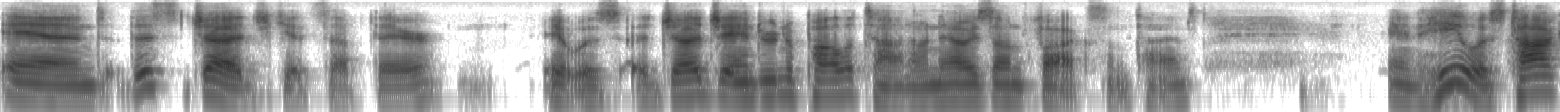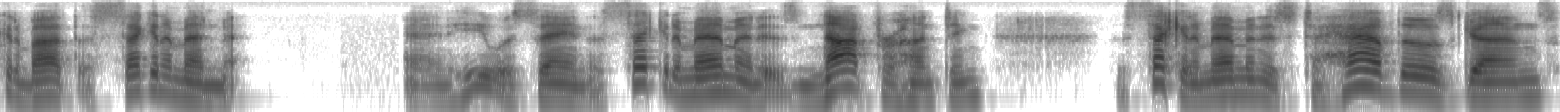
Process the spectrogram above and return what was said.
and this judge gets up there. It was judge andrew napolitano. Now he's on fox sometimes. And he was talking about the second amendment. And he was saying the Second Amendment is not for hunting. The Second Amendment is to have those guns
